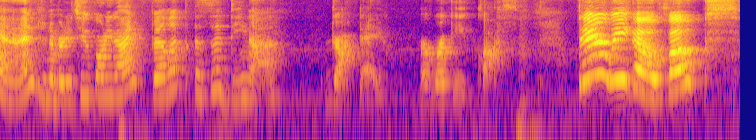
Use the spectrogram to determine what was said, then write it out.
And number to 249, Filip Zadina, draft day, or rookie class. There we go, folks.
